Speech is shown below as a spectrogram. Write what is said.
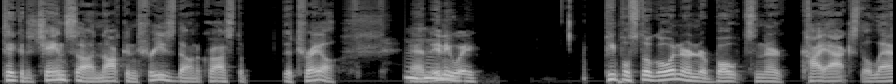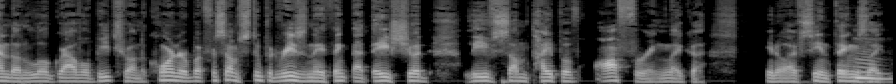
taking a chainsaw and knocking trees down across the, the trail. And Mhm. anyway, people still go in there in their boats and their kayaks. They'll land on a little gravel beach around the corner, but for some stupid reason, they think that they should leave some type of offering, like a, you know, I've seen things like Mm.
